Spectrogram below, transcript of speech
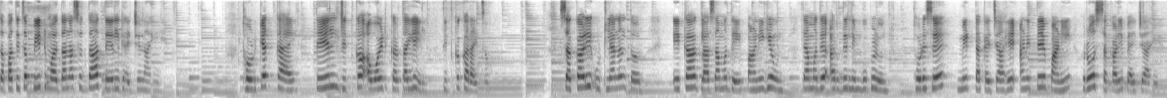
चपातीचं पीठ मळताना सुद्धा तेल घ्यायचे नाही. थोडक्यात काय? तेल जितकं अवॉइड करता येईल तितकं करायचं. सकाळी उठल्यानंतर एका ग्लासामध्ये पाणी घेऊन त्यामध्ये अर्धे लिंबू पिळून थोडेसे मीठ टाकायचे आहे आणि ते पाणी रोज सकाळी प्यायचे आहे.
